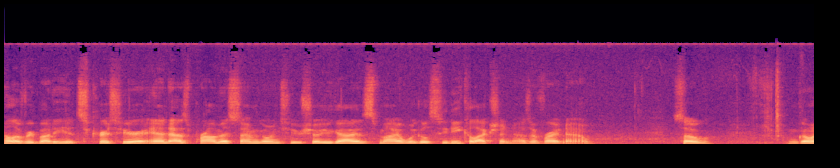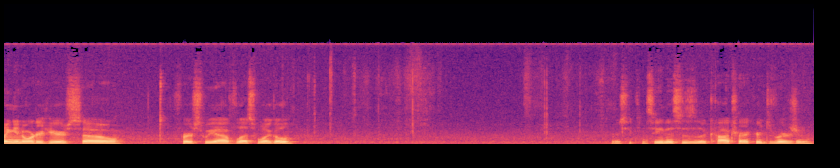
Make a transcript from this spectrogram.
Hello everybody, it's Chris here, and as promised, I'm going to show you guys my Wiggle CD collection as of right now. So, I'm going in order here, so first we have Let's Wiggle. As you can see, this is the Koch Records version.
